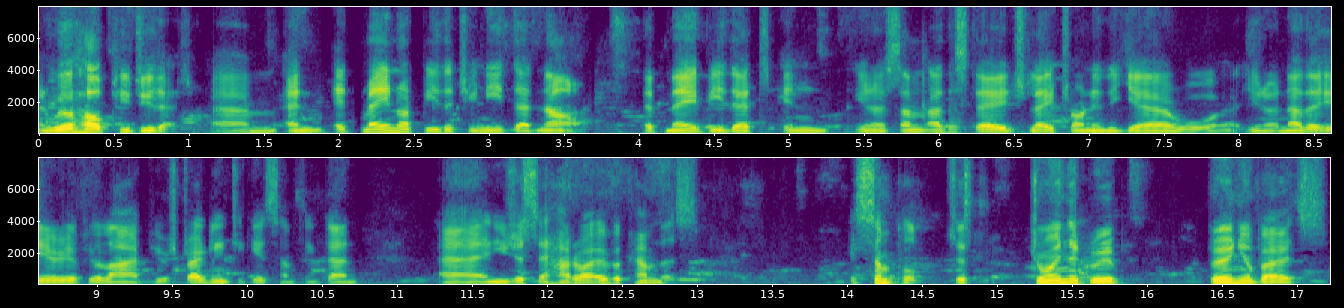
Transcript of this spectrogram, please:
And we'll help you do that. Um, and it may not be that you need that now. It may be that in you know some other stage later on in the year or you know another area of your life you're struggling to get something done and you just say, How do I overcome this? It's simple. Just join the group, burn your boats,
